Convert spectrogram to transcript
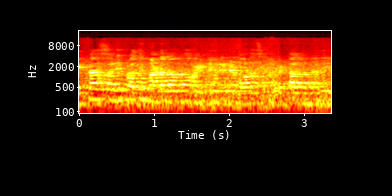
ఎకర్స్ అని ప్రతి మండలంలో ఒక ఇంటిగ్రేటెడ్ మోడల్ స్కూల్ పెట్టాలన్నది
